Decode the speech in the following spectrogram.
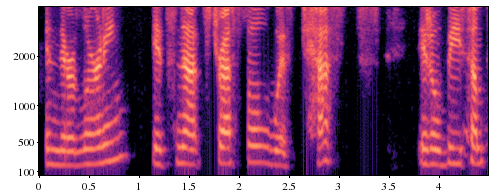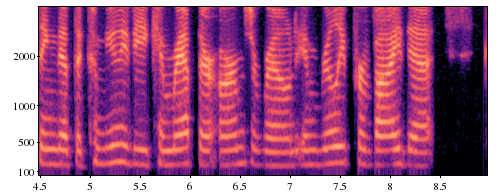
in their learning. It's not stressful with tests. It'll be something that the community can wrap their arms around and really provide that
